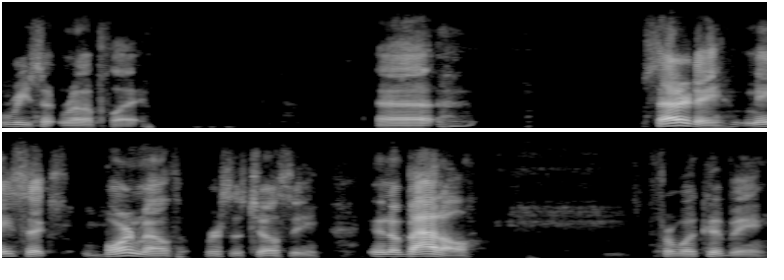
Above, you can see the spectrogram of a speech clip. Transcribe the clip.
recent run of play. Uh, Saturday, May 6th, Bournemouth versus Chelsea in a battle for what could be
